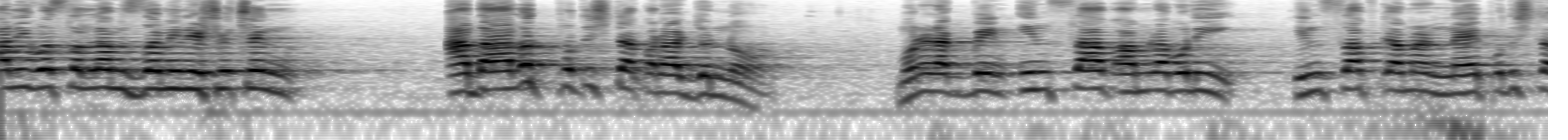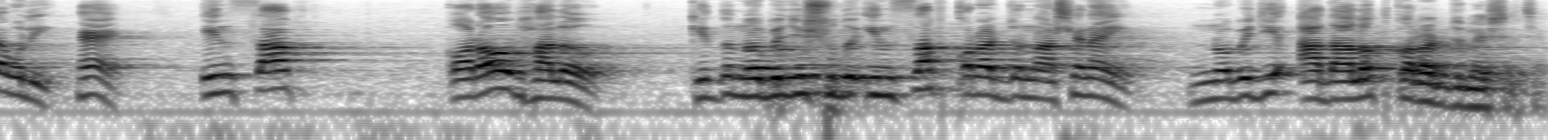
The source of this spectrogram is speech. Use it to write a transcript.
আলী ওয়াসাল্লাম জমিন এসেছেন। আদালত প্রতিষ্ঠা করার জন্য। মনে রাখবেন, ইনসাফ আমরা বলি, ইনসাফকে আমরা ন্যায় প্রতিষ্ঠা বলি। হ্যাঁ ইনসাফ করাও ভালো, কিন্তু নবীজি শুধু ইনসাফ করার জন্য আসে নাই, নবীজি আদালত করার জন্য এসেছেন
